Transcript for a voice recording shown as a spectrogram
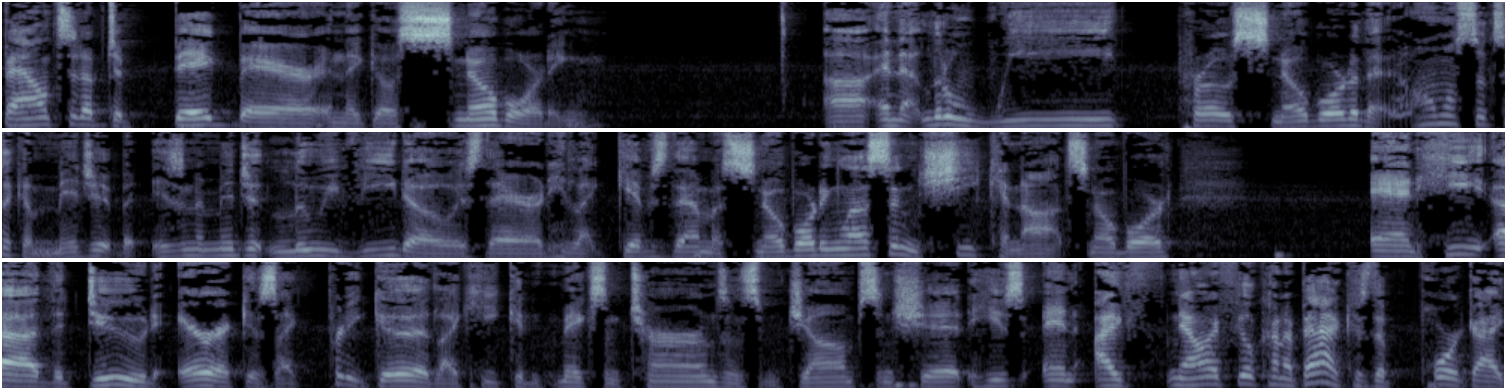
bounce it up to Big Bear, and they go snowboarding. Uh, and that little wee pro snowboarder that almost looks like a midget but isn't a midget, Louie Vito, is there, and he like gives them a snowboarding lesson. She cannot snowboard, and he, uh, the dude Eric, is like pretty good. Like he can make some turns and some jumps and shit. He's and I now I feel kind of bad because the poor guy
